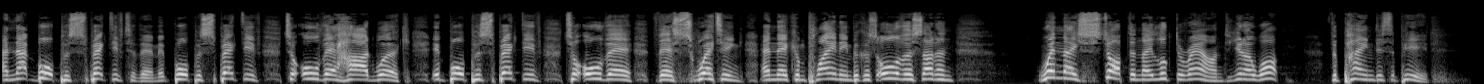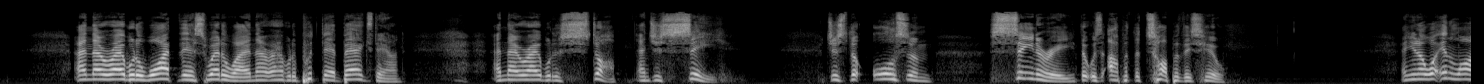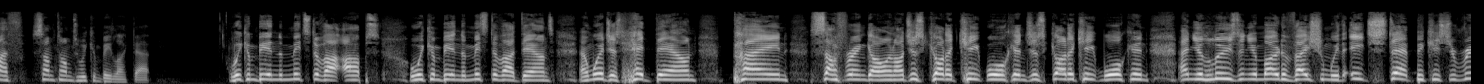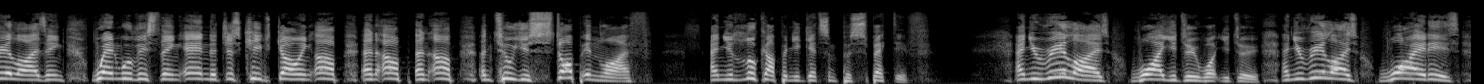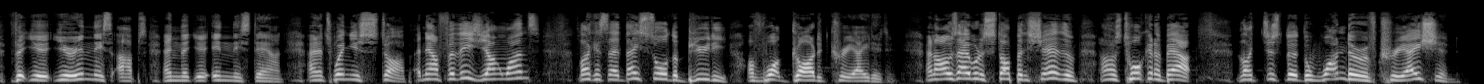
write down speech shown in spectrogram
And that brought perspective to them. It brought perspective to all their hard work. It brought perspective to all their, their sweating and their complaining because all of a sudden when they stopped and they looked around, you know what? The pain disappeared. And they were able to wipe their sweat away and they were able to put their bags down and they were able to stop and just see just the awesome scenery that was up at the top of this hill. And you know what? In life, sometimes we can be like that. We can be in the midst of our ups, or we can be in the midst of our downs, and we're just head down, pain, suffering, going, I just gotta keep walking, just gotta keep walking. And you're losing your motivation with each step because you're realizing, when will this thing end? It just keeps going up and up and up until you stop in life and you look up and you get some perspective and you realize why you do what you do. And you realize why it is that you're, you're in this ups and that you're in this down. And it's when you stop. And now for these young ones, like I said, they saw the beauty of what God had created. And I was able to stop and share them. I was talking about like just the, the wonder of creation.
